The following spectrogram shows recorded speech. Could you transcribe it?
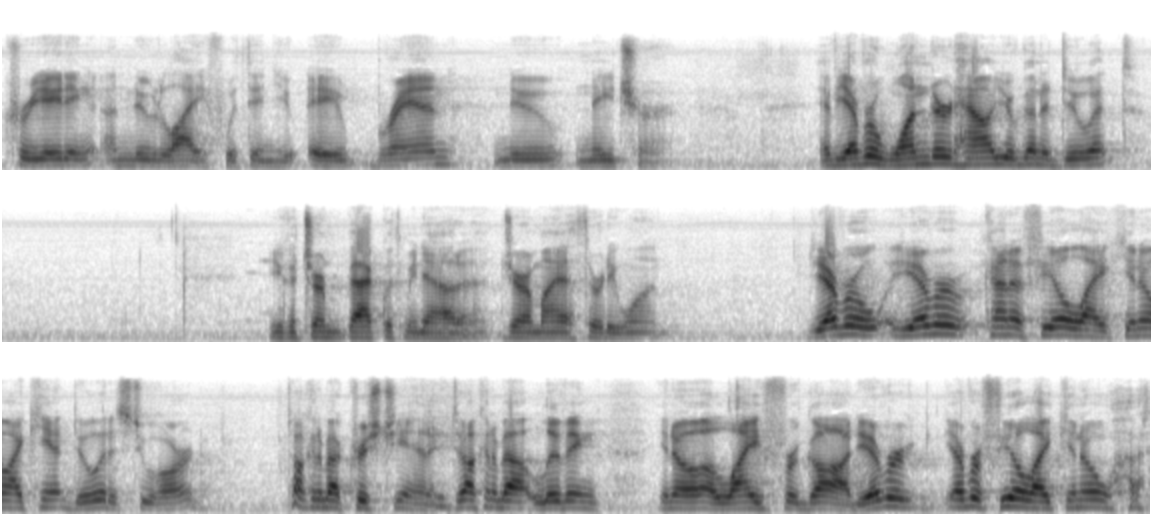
creating a new life within you, a brand new nature. Have you ever wondered how you're going to do it? You can turn back with me now to Jeremiah 31. Do you ever, you ever kind of feel like, you know, I can't do it, it's too hard? I'm talking about Christianity, talking about living, you know, a life for God. Do you ever, ever feel like, you know what?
